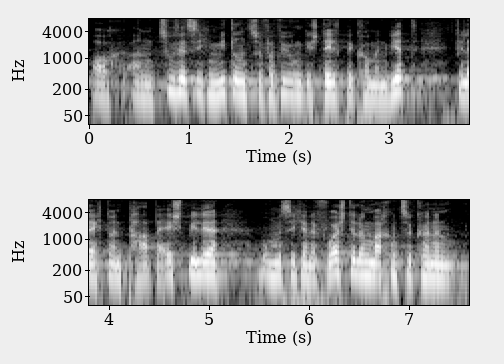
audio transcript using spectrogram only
auch an zusätzlichen Mitteln zur Verfügung gestellt bekommen wird. Vielleicht nur ein paar Beispiele, um sich eine Vorstellung machen zu können.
